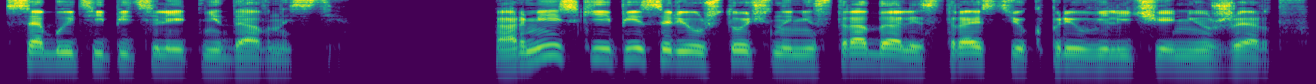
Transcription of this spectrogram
событий пятилетней давности. Армейские писари уж точно не страдали страстью к преувеличению жертв,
